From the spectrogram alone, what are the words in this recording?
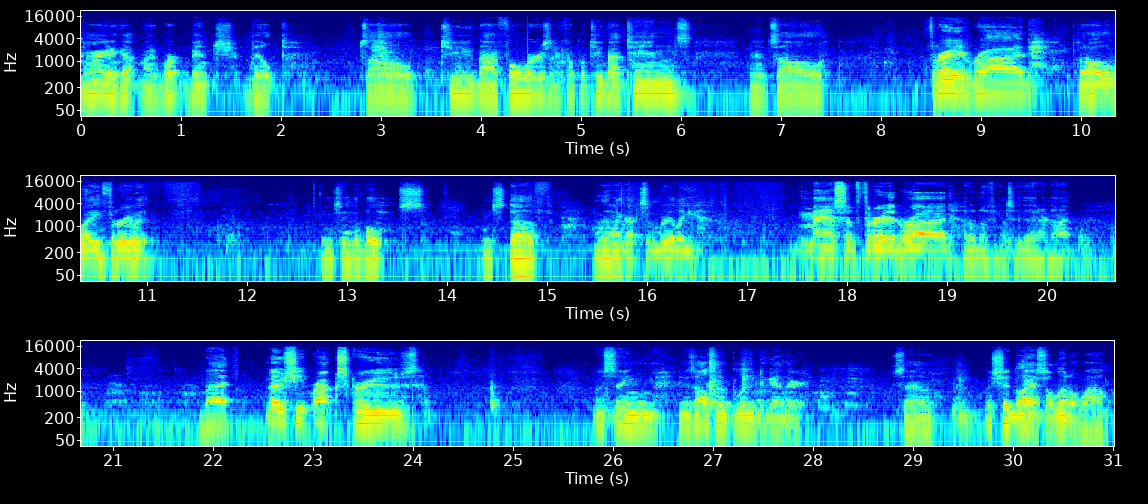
Alright, I got my workbench built. It's all two by fours and a couple two by tens. And it's all threaded rod, put all the way through it. You can see the bolts and stuff. And then I got some really massive threaded rod. I don't know if you can see that or not. But no sheetrock screws. This thing is also glued together. So this should last a little while.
